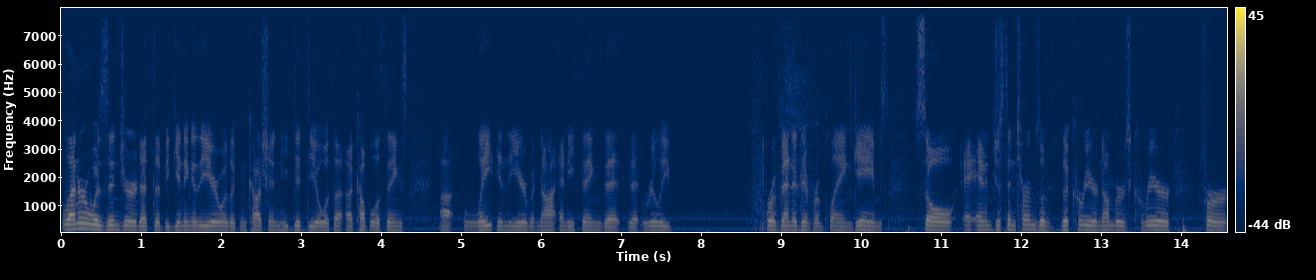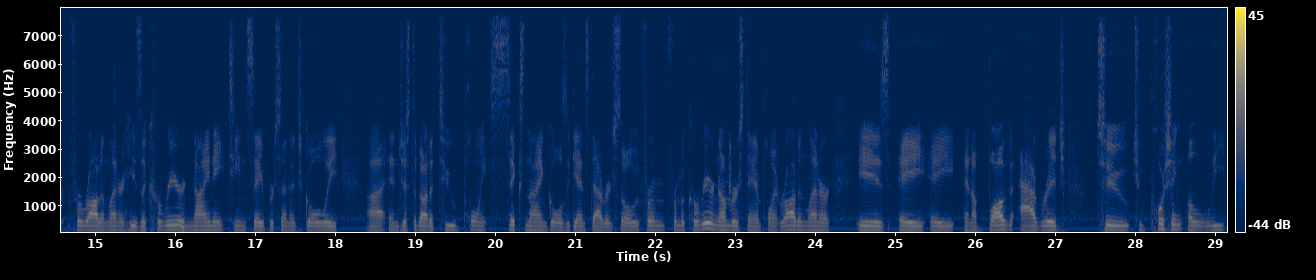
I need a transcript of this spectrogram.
Lehner was injured at the beginning of the year with a concussion. He did deal with a, a couple of things uh, late in the year, but not anything that that really prevented him from playing games. So, and just in terms of the career numbers, career for for Robin Lehner, he's a career 918 save percentage goalie uh, and just about a 2.69 goals against average. So, from from a career number standpoint, Robin Lehner is a, a an above average to to pushing elite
